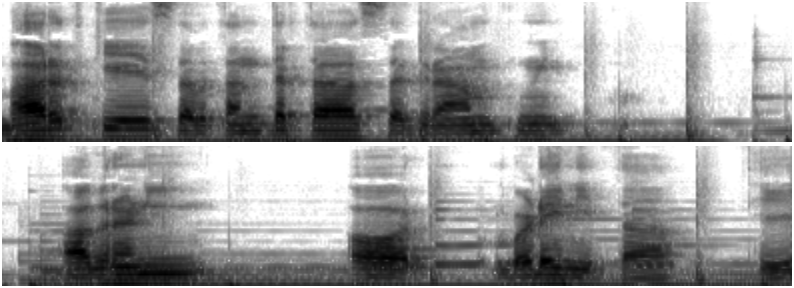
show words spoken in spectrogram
भारत के स्वतंत्रता संग्राम में अग्रणी और बड़े नेता थे।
